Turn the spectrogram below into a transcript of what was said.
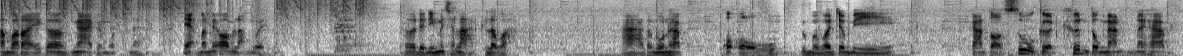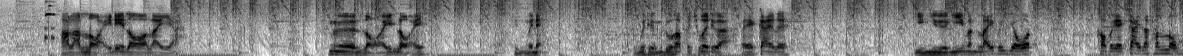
ทำอะไรก็ง่ายไปหมดนะ เนี่ยมันไม่อ้อมหลังเว้ยเออเดี๋ยวนี้มันฉลาดขึ้นแล้วว่ะอ่าตรงนู้นครับ โอ้โหดูเหมือนว่าจะมี การต่อสู้เกิดขึ้นตรงนั้นนะครับเอาละหลอยได้รออะไรอะเออหลอยหลอยถึงไหมเนี่ยถึงไม่ถึงมาดูครับไปช่วยดีกว่าไปใกล้ๆเลย ยิงอยู่อย่างนี้มันไร้ประโยชน์ เข้าไปใกล้ๆแล้วถล่ม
